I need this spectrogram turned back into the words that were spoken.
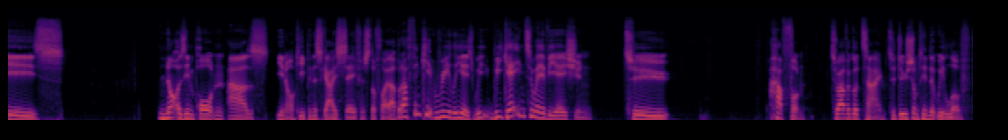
is not as important as you know keeping the skies safe and stuff like that, but I think it really is. We we get into aviation to have fun, to have a good time, to do something that we love.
